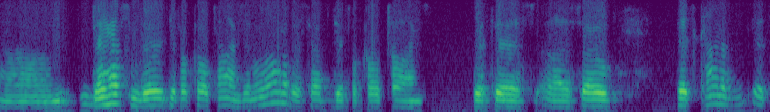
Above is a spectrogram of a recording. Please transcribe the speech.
um, they have some very difficult times, and a lot of us have difficult times with this. Uh, so it's kind of it's,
